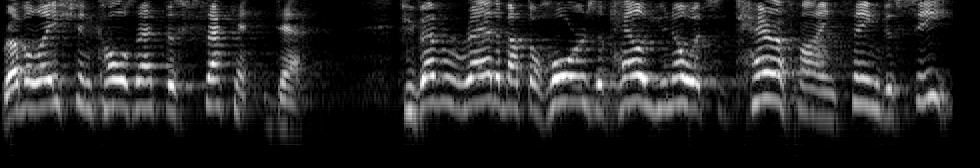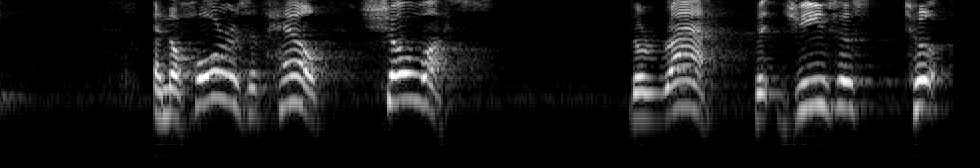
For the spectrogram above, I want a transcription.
Revelation calls that the second death. If you've ever read about the horrors of hell, you know it's a terrifying thing to see and the horrors of hell show us the wrath that Jesus took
